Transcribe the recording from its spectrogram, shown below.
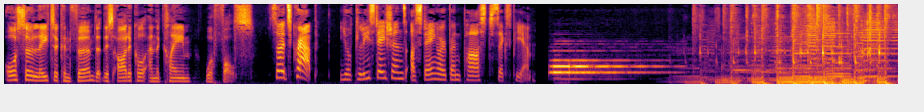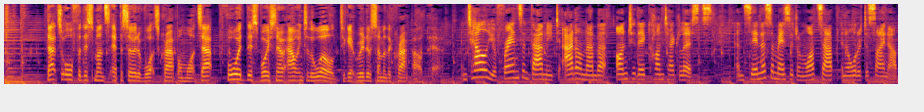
also later confirmed that this article and the claim were false. So it's crap. Your police stations are staying open past 6 p.m. That's all for this month's episode of What's Crap on WhatsApp. Forward this voice note out into the world to get rid of some of the crap out there. And tell your friends and family to add our number onto their contact lists and send us a message on WhatsApp in order to sign up.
